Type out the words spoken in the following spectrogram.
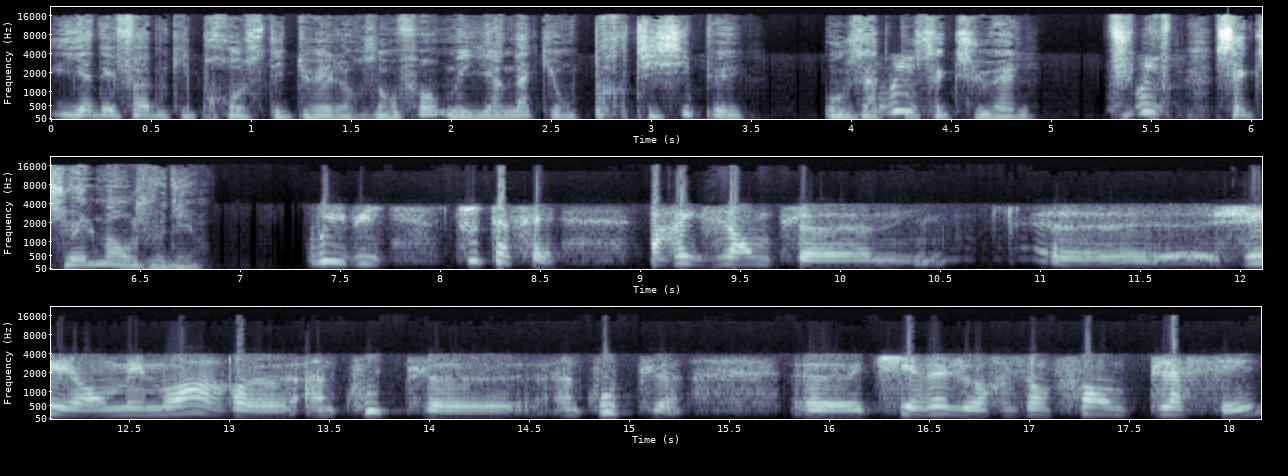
il y a des femmes qui prostituaient leurs enfants, mais il y en a qui ont participé aux actes Oui. sexuels. Oui. Sexuellement, je veux dire. Oui, oui, tout à fait. Par exemple, euh, j'ai en mémoire euh, un couple, euh, un couple euh, qui avait leurs enfants placés,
